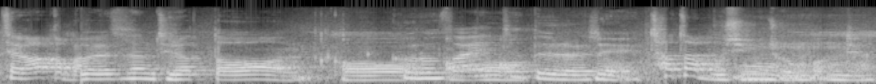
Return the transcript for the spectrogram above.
제가 아까 말씀드렸던 거 그런 사이트들에서. 네, 찾아보시면 좋을 것 음, 음. 같아요.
